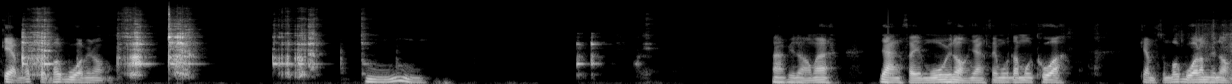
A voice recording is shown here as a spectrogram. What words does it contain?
แกมกับผงผักบัวพี่น้องอืมมาพี่น้องมาย่างใส่หมูพี่น้องย่างใส่หมูตำหมกทัว แกมสมพกบัวลำพี่น้อง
